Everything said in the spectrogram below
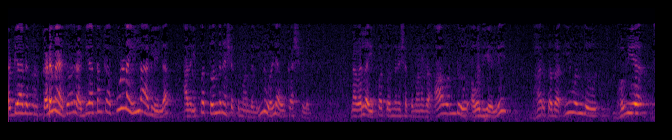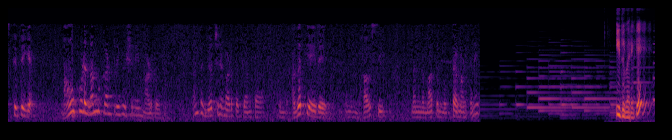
ಅಡ್ಡಿ ಆತಂಕಗಳು ಕಡಿಮೆ ಆಯಿತು. ಆದರೆ ಅಡ್ಡಿ ಆತಂಕ ಪೂರ್ಣ ಇಲ್ಲ, ಆಗಲಿಲ್ಲ. ಆದರೆ ಇಪ್ಪತ್ತೊಂದನೇ ಶತಮಾನದಲ್ಲಿ ಇನ್ನೂ ಒಳ್ಳೆ ಅವಕಾಶಗಳಿವೆ ನಾವೆಲ್ಲ ಇಪ್ಪತ್ತೊಂದನೇ ಶತಮಾನದ ಆ ಒಂದು ಅವಧಿಯಲ್ಲಿ ಭಾರತದ ಈ ಒಂದು ಭವ್ಯ ಸ್ಥಿತಿಗೆ ನಾವು ಕೂಡ ನಮ್ಮ ಕಾಂಟ್ರಿಬ್ಯೂಷನ್ ಏನು ಮಾಡಬಹುದು ಅಂತ ಯೋಚನೆ ಮಾಡತಕ್ಕಂಥ ಒಂದು ಅಗತ್ಯ ಇದೆ. ಭಾವಿಸಿ ನನ್ನ ಮಾತನ್ನು ಮುಕ್ತಾಯ ಮಾಡ್ತೇನೆ. ಇದುವರೆಗೆ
